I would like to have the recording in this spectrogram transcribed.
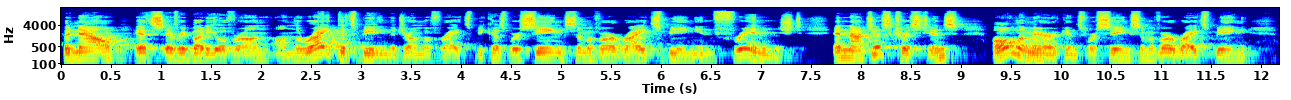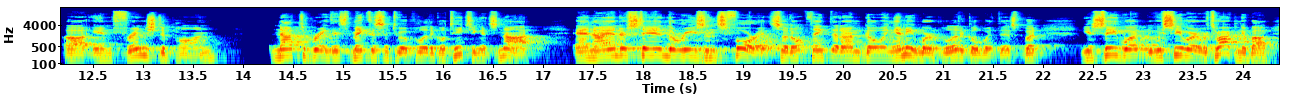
But now it's everybody over on, on the right that's beating the drum of rights because we're seeing some of our rights being infringed. And not just Christians, all Americans, we're seeing some of our rights being uh, infringed upon. Not to bring this, make this into a political teaching, it's not. And I understand the reasons for it, so don't think that I'm going anywhere political with this, but you see what we see what we're talking about.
